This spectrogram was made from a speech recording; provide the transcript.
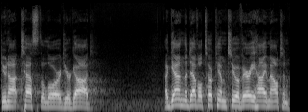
Do not test the Lord your God. Again, the devil took him to a very high mountain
